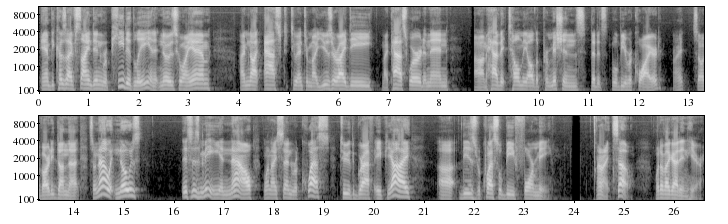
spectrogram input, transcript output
And because I've signed in repeatedly and it knows who I am, I'm not asked to enter my user ID, my password, and then um, have it tell me all the permissions that it will be required. Right? So I've already done that. So now it knows this is me, and now when I send requests to the Graph API, uh, these requests will be for me. All right, so what have I got in here?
